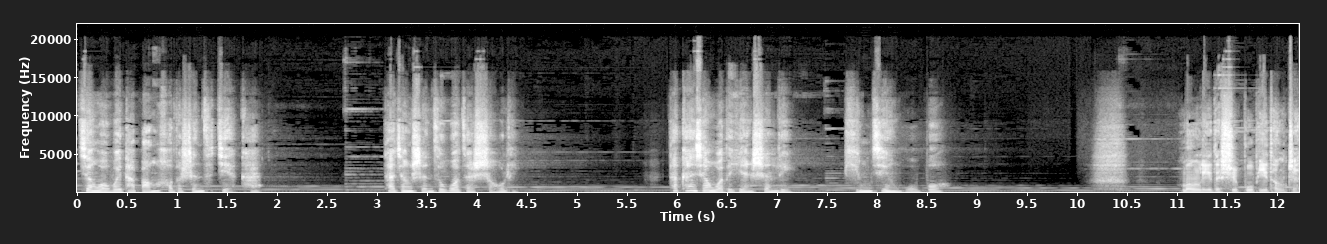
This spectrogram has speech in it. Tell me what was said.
将我为他绑好的绳子解开。他将绳子握在手里，他看向我的眼神里平静无波。梦里的事不必当真，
